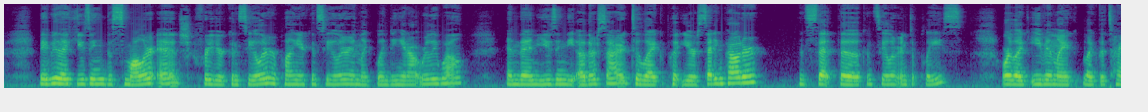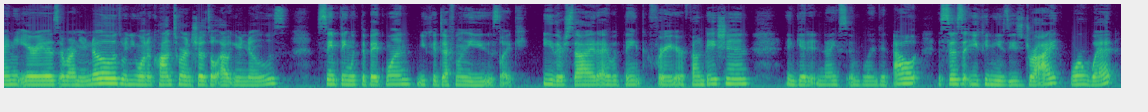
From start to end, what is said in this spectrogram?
maybe like using the smaller edge for your concealer, applying your concealer and like blending it out really well. And then using the other side to like put your setting powder and set the concealer into place or like even like like the tiny areas around your nose when you want to contour and chisel out your nose. Same thing with the big one. You could definitely use like either side I would think for your foundation and get it nice and blended out. It says that you can use these dry or wet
